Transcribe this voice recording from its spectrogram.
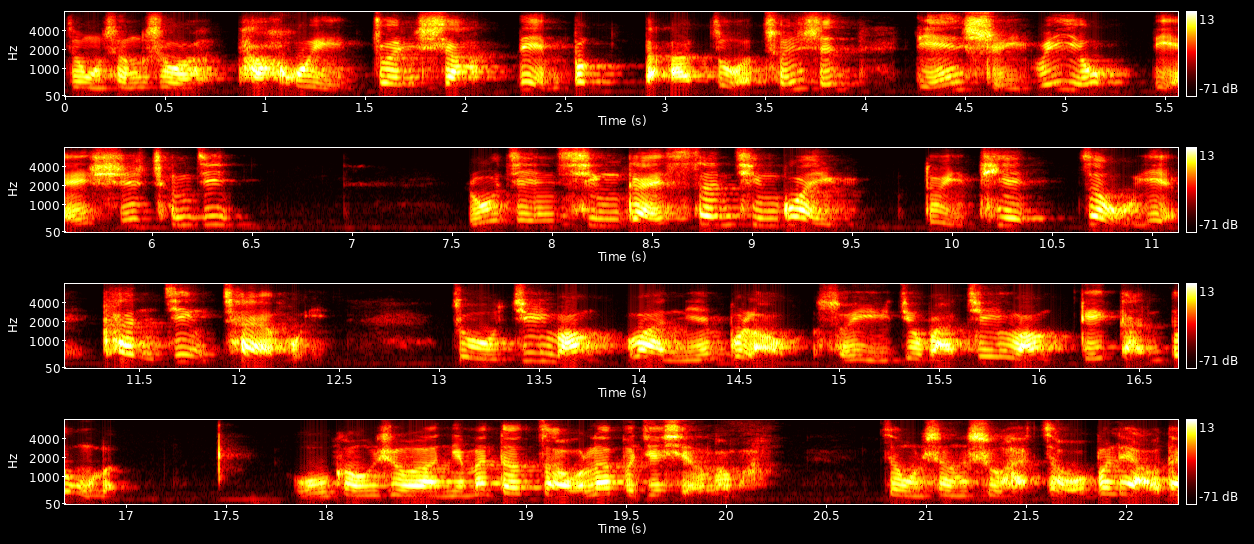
众生说：“他会专杀练蹦，打坐存神。”点水为油，点石成金。如今新盖三清观宇，对天昼夜看经忏悔，祝君王万年不老，所以就把君王给感动了。悟空说：“你们都走了不就行了吗？”众生说：“走不了的，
